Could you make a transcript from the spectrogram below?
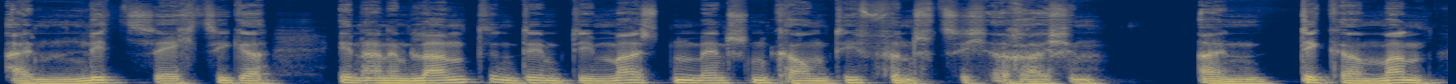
ein Mitsechziger in einem Land, in dem die meisten Menschen kaum die 50 erreichen, ein dicker Mann,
